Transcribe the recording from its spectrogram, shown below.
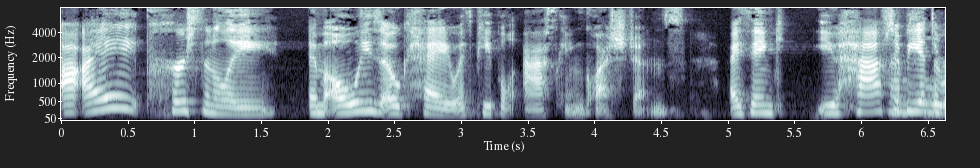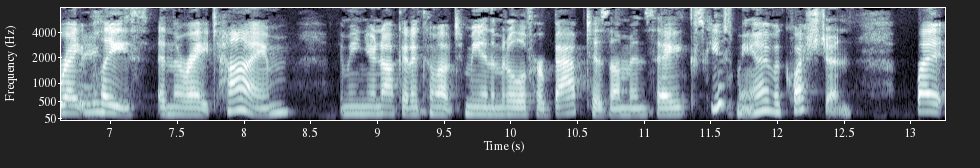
I personally am always okay with people asking questions. I think you have to Absolutely. be at the right place and the right time. I mean, you're not going to come up to me in the middle of her baptism and say, Excuse me, I have a question. But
